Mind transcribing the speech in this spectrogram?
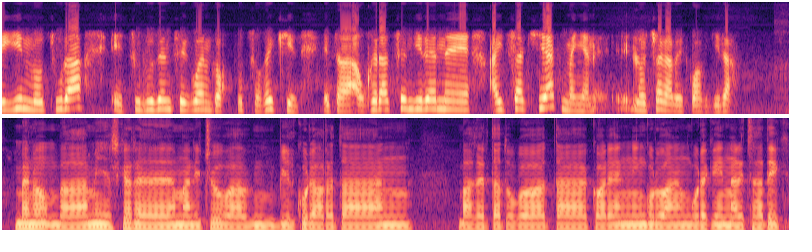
egin lotura etzuluden zegoen gorputz horrekin. Eta aukeratzen diren e, aitzakiak, baina e, lotxagabekoak dira. Beno, ba, mi esker, e, Maritxu, ba, bilkura horretan ba, gertatuko takoaren inguruan gurekin aritzagatik.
